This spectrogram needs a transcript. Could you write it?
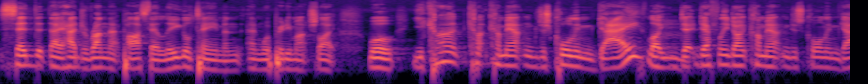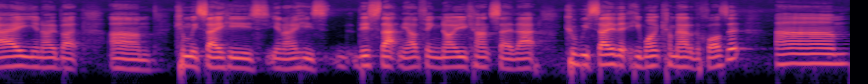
said that they had to run that past their legal team and, and were pretty much like, well, you can't, come out and just call him gay, like de- definitely don't come out and just call him gay, you know, but um, can we say he's you know he's this that and the other thing? No, you can't say that. Could we say that he won't come out of the closet? Um,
